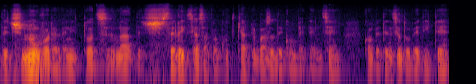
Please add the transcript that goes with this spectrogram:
deci nu vor reveni toți. Na, deci selecția s-a făcut chiar pe bază de competențe, competențe dovedite.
